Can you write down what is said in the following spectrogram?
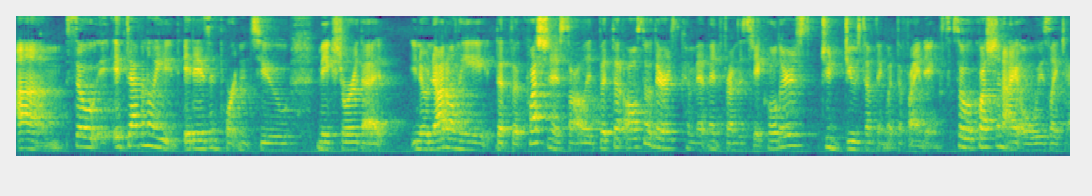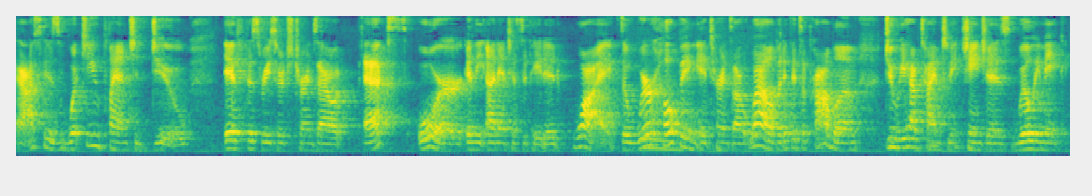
Um, so it definitely, it is important to make sure that you know, not only that the question is solid, but that also there's commitment from the stakeholders to do something with the findings. So, a question I always like to ask is what do you plan to do if this research turns out X or in the unanticipated Y. So we're mm. hoping it turns out well, but if it's a problem, do we have time to make changes? Will we make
